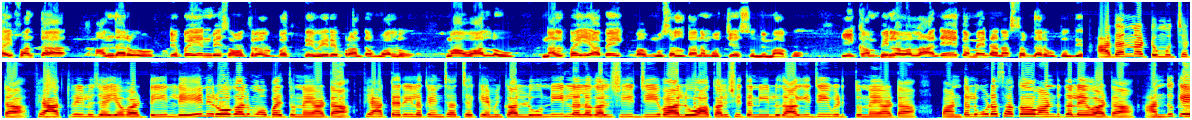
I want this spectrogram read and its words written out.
లైఫ్ అంతా అందరూ డెబ్బై ఎనభై సంవత్సరాలు బతికితే వేరే ప్రాంతం వాళ్ళు. మా వాళ్ళు నలభై యాభై ముసలితనం వచ్చేస్తుంది మాకు. ఈ కంపెనీల వల్ల అనేకమైన నష్టం జరుగుతుంది. అదన్నట్టు ముచ్చట. ఫ్యాక్టరీలు చేయబట్టి లేని రోగాలు మోపైతున్నాయట. ఫ్యాక్టరీలకేంచి వచ్చే కెమికల్లు నీళ్ళలో కలిసి జీవాలు ఆ కలుషిత నీళ్ళు తాగి జీవిడుతున్నాయట. పంటలు కూడా చక్కగా వండుతలేవట అందుకే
